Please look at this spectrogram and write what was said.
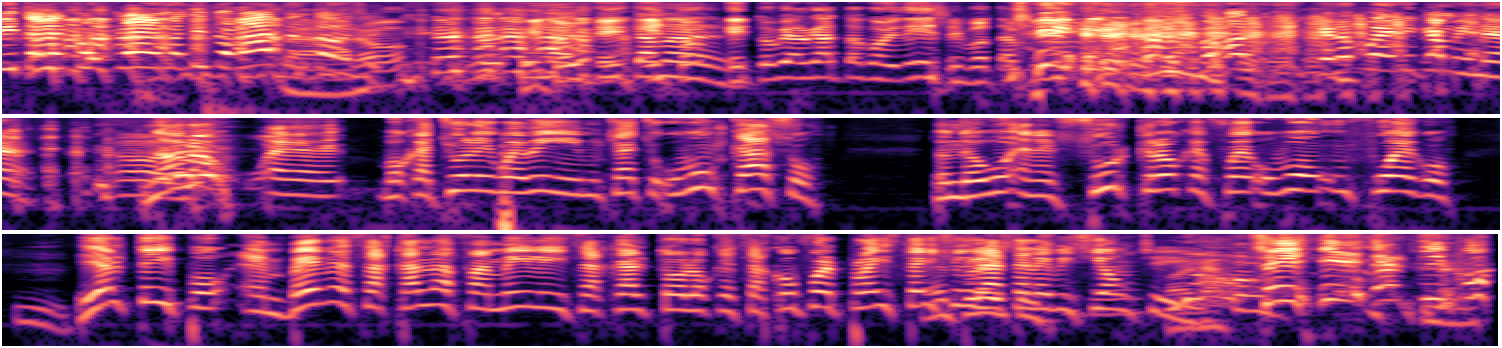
quítale el conflay, maldito gato, Claro. entonces. Y tú, ves al gato gordísimo Sí, también. que no puede ni caminar. No, no, eh, Bocachula y Huevín, y muchachos, hubo un caso donde hubo, en el sur creo que fue, hubo un fuego. Mm. Y el tipo, en vez de sacar la familia y sacar todo lo que sacó fue el PlayStation, El y la televisión. Sí. Sí, el tipo,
